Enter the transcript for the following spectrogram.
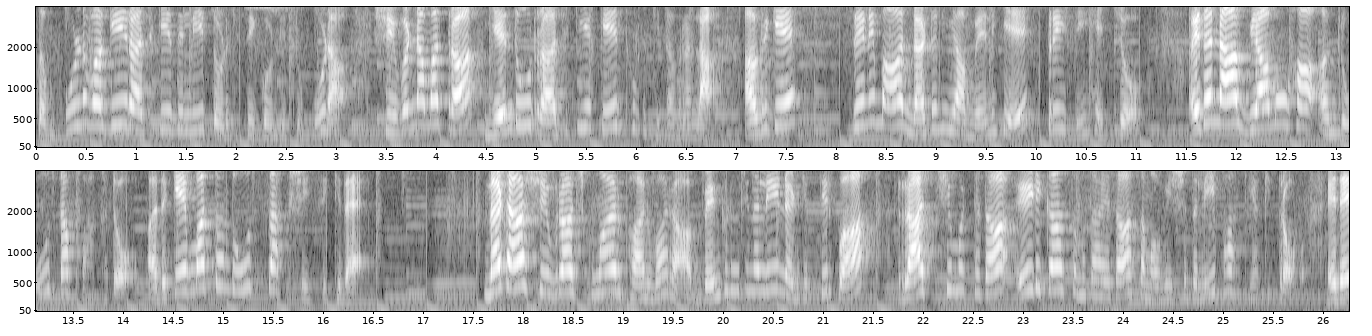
ಸಂಪೂರ್ಣವಾಗಿ ರಾಜಕೀಯದಲ್ಲಿ ತೊಡಗಿಸಿಕೊಂಡಿದ್ರು ಕೂಡ ಶಿವಣ್ಣ ಮಾತ್ರ ಎಂದು ರಾಜಕೀಯಕ್ಕೆ ಧುಮುಕಿದವರಲ್ಲ. ಅವರಿಗೆ ಸಿನಿಮಾ ನಟನೆಯ ಮೇಲೆಯೇ ಪ್ರೀತಿ ಹೆಚ್ಚು. ಇದನ್ನ ವ್ಯಾಮೋಹ ಅಂದ್ರೂ ತಪ್ಪಾಗದು. ಅದಕ್ಕೆ ಮತ್ತೊಂದು ಸಾಕ್ಷಿ ಸಿಕ್ಕಿದೆ. ನಟ ಶಿವರಾಜ್ ಕುಮಾರ್ ಭಾನುವಾರ ಬೆಂಗಳೂರಿನಲ್ಲಿ ನಡೆಯುತ್ತಿರುವ ರಾಜ್ಯ ಮಟ್ಟದ ಏಡಿಕಾ ಸಮುದಾಯದ ಸಮಾವೇಶದಲ್ಲಿ ಭಾಗಿಯಾಗಿದ್ದರು ಇದೇ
